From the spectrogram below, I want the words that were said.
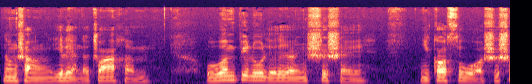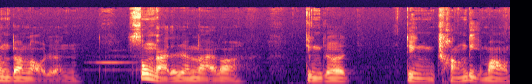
弄上一脸的抓痕。我问壁炉里的人是谁，你告诉我是圣诞老人。送奶的人来了，顶着顶长礼帽。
